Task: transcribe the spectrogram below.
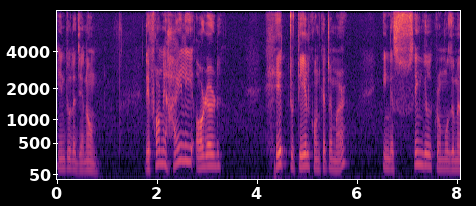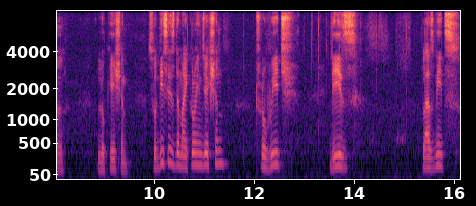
into the genome, they form a highly ordered head to tail concatemer in a single chromosomal location. So, this is the microinjection through which these plasmids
